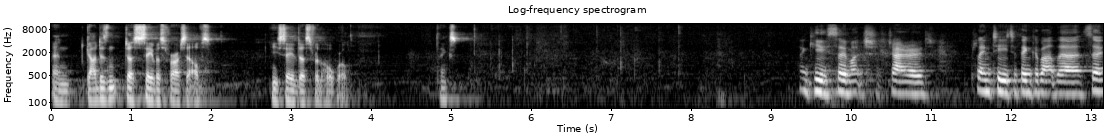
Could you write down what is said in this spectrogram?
And God doesn't just save us for ourselves, He saved us for the whole world. Thanks. Thank you so much, Jared. Plenty to think about there. So,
